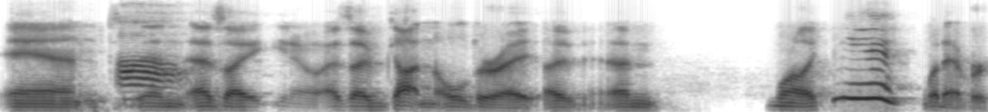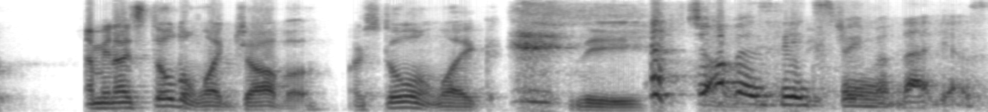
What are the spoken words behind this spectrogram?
And ah. then as I, you know, as I've gotten older, I, I, am more like, yeah, whatever. I mean, I still don't like Java. I still don't like the Java is the extreme of that. Yes.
